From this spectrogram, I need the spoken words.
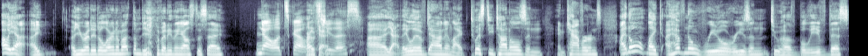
Oh yeah, I. Are you ready to learn about them? Do you have anything else to say? No, let's go. Let's Okay. do this. Uh, yeah, they live down in like twisty tunnels and and caverns. I don't like. I have no real reason to have believed this,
